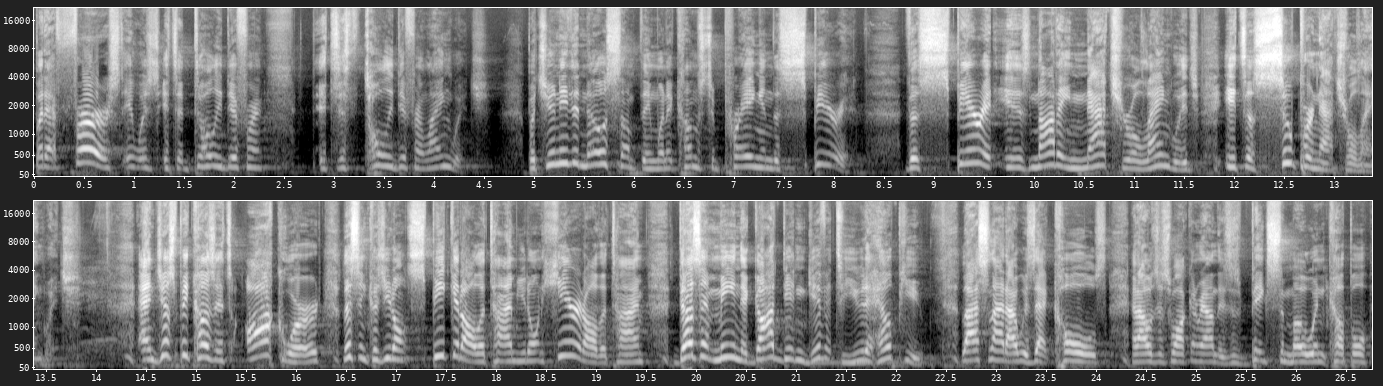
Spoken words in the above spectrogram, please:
But at first, it was, it's a totally different, it's just totally different language. But you need to know something when it comes to praying in the Spirit. The Spirit is not a natural language, it's a supernatural language. And just because it's awkward, listen, because you don't speak it all the time, you don't hear it all the time, doesn't mean that God didn't give it to you to help you. Last night I was at Kohl's and I was just walking around. There's this big Samoan couple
